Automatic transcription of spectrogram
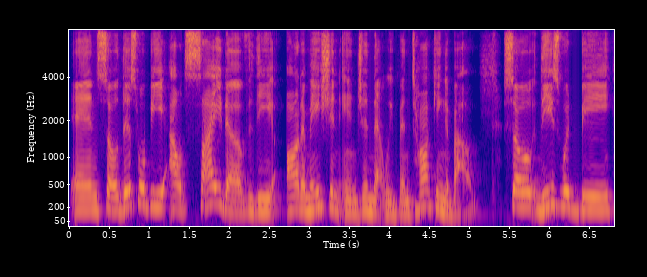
And so this will be outside of the automation engine that we've been talking about. So these would be,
